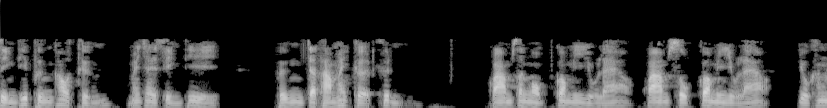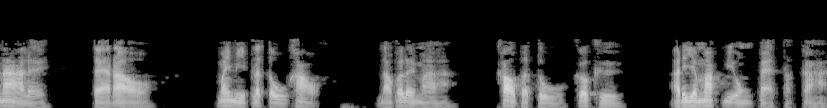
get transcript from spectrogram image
สิ่งที่พึงเข้าถึง ไม่ใช่สิ่งที่ พึงจะทำให้เกิดขึ้น ความสงบก็มีอยู่แล้ว ความสุขก็มีอยู่แล้ว อยู่ข้างหน้าเลย แต่เราไม่มีประตูเข้า เราก็เลยมาเข้าประตูก็คือ อริยมรรคมีองค์แปดประการ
